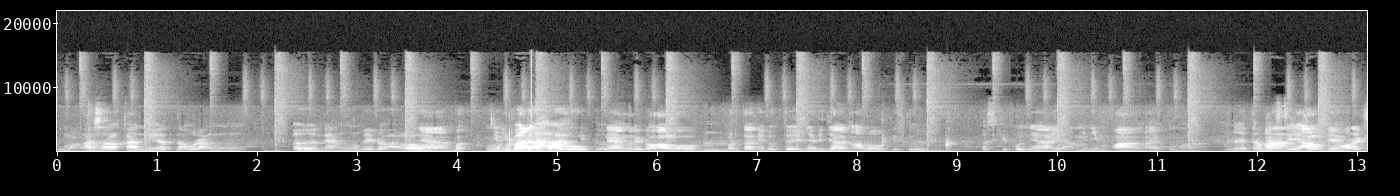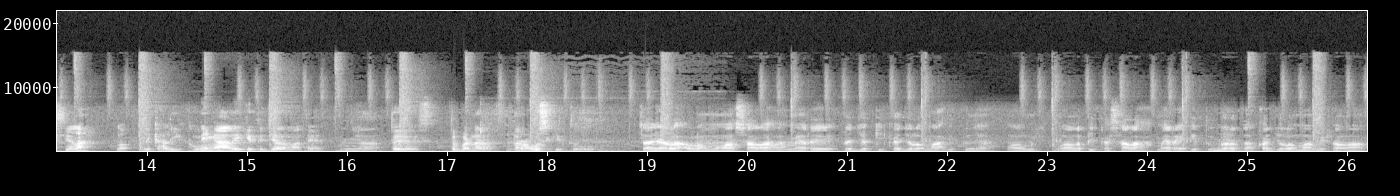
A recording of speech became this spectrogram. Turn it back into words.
kumaha asalkan niatna orang eh yang ridho Allah nya ba- nya Ibadah lah, hidup, gitu. nya yang ridho Allah Mm. bertahan hidup teh nya di jalan Allah gitu Mm. meskipun nya aya menyimpang aya kumaha da eta mah pasti Allah ge ngoreksi lah lo likaliku ningali gitu jelema teh Nya. teu teu bener terus gitu percayalah Allah mau masalah lah mere rezeki ke jelema gitunya mau mau lebih ke salah mere gitu Hmm. ibaratnya ke jelema misalnya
